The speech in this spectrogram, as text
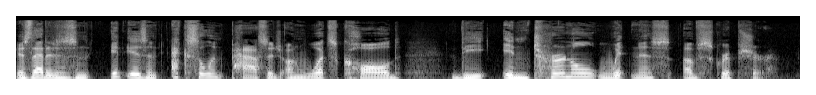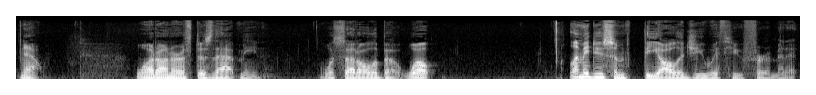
is that it is an it is an excellent passage on what's called the internal witness of Scripture. Now, what on earth does that mean? What's that all about? Well, let me do some theology with you for a minute.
